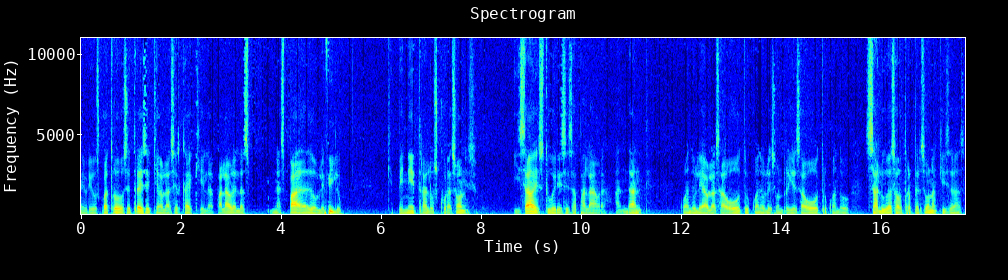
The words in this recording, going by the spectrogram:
Hebreos 4:12, 13, que habla acerca de que la palabra es una espada de doble filo que penetra los corazones. Y sabes, tú eres esa palabra andante. Cuando le hablas a otro, cuando le sonríes a otro, cuando saludas a otra persona, quizás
